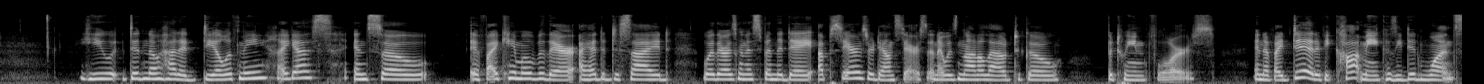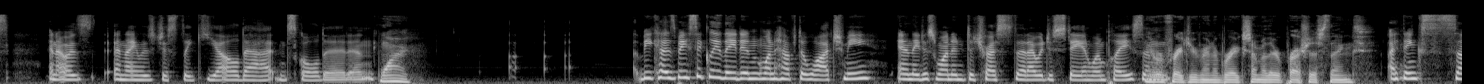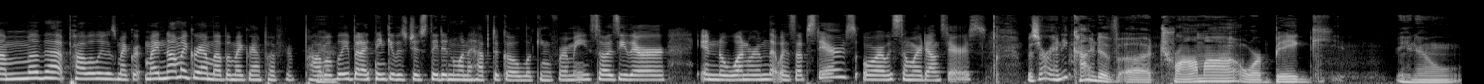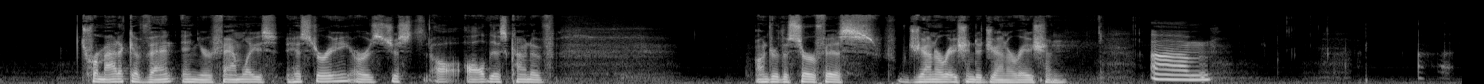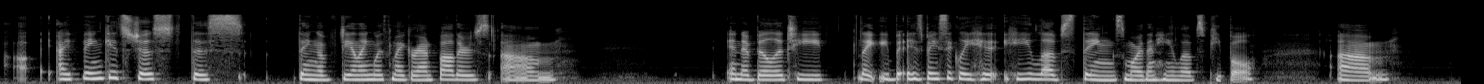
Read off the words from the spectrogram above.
he didn't know how to deal with me, I guess. And so if I came over there, I had to decide whether I was going to spend the day upstairs or downstairs, and I was not allowed to go between floors. And if I did, if he caught me, because he did once, and I was and I was just like yelled at and scolded and why? Because basically they didn't want to have to watch me and they just wanted to trust that I would just stay in one place. And they were afraid you were going to break some of their precious things. I think some of that probably was my my not my grandma, but my grandpa probably. Yeah. But I think it was just they didn't want to have to go looking for me, so I was either in the one room that was upstairs or I was somewhere downstairs. Was there any kind of uh, trauma or big, you know? traumatic event in your family's history or is just all, all this kind of under the surface, generation to generation? Um, I think it's just this thing of dealing with my grandfather's um, inability. Like, his basically, he, he loves things more than he loves people. Um,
